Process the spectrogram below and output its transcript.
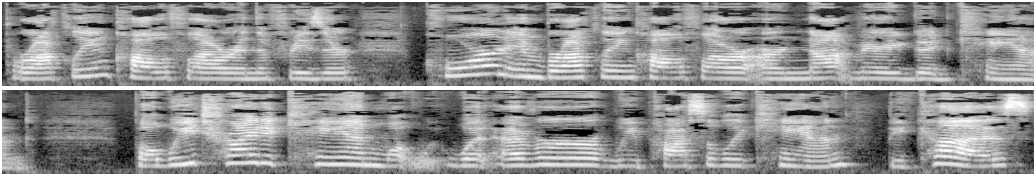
broccoli and cauliflower in the freezer, corn and broccoli and cauliflower are not very good canned. But we try to can what whatever we possibly can because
